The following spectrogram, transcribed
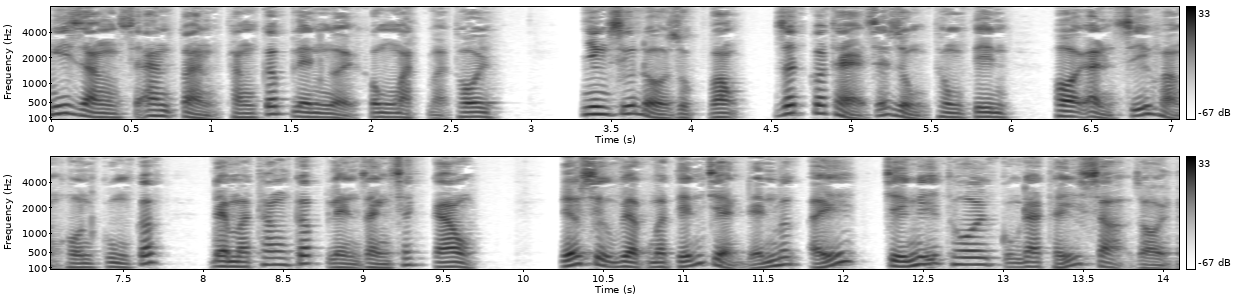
nghĩ rằng sẽ an toàn thăng cấp lên người không mặt mà thôi. Nhưng sứ đổ dục vọng rất có thể sẽ dùng thông tin hội ẩn sĩ Hoàng Hôn cung cấp để mà thăng cấp lên danh sách cao. Nếu sự việc mà tiến triển đến mức ấy, chỉ nghĩ thôi cũng đã thấy sợ rồi.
